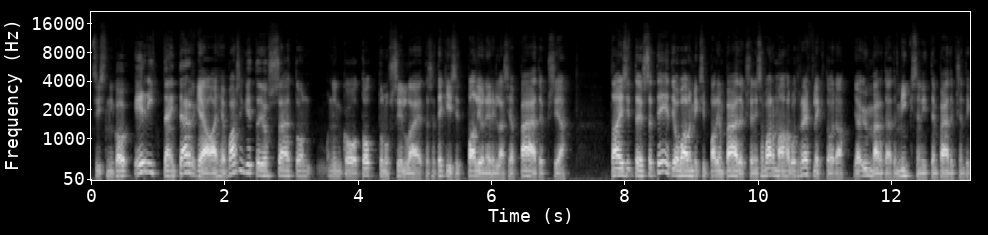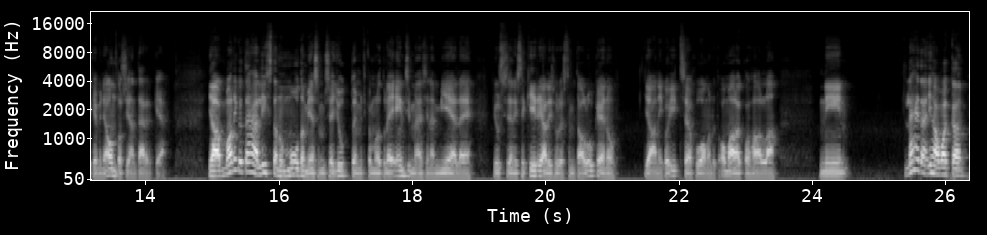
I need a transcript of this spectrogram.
siis niinku erittäin tärkeä aihe, varsinkin että jos sä et on niinku tottunut sillä että sä tekisit paljon erilaisia päätöksiä, tai sitten jos sä teet jo valmiiksi paljon päätöksiä, niin sä varmaan haluat reflektoida ja ymmärtää, että miksi niiden päätöksen tekeminen on tosiaan tärkeää. Ja mä oon niin tähän listannut muutamia semmoisia juttuja, mitkä mulla tulee ensimmäisenä mieleen, just niistä kirjallisuudesta, mitä on lukenut ja niin itse on huomannut omalla kohdalla, niin lähdetään ihan vaikka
